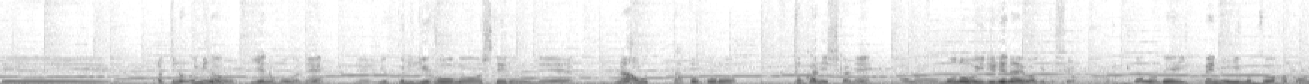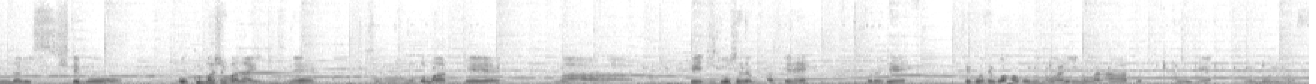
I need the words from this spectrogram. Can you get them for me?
であっちの海の家の方がね、ねゆっくりリフォームをしているんで、治ったところとかにしかね、あの、物を入れれないわけですよ。なので、いっぺんに荷物を運んだりしても、置く場所がないんですね。そんなこともあって、まあ、軽自動車でも買ってね、それでせこせこ運ぶのがいいのかなというふうにね、思います。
